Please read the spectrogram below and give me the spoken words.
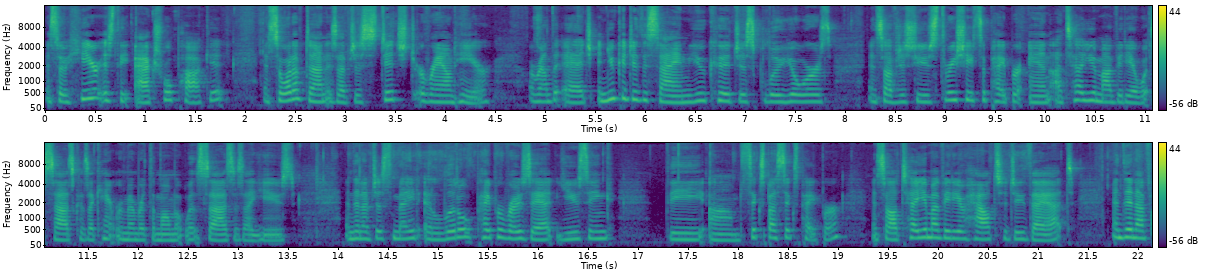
And so here is the actual pocket. And so what I've done is I've just stitched around here, around the edge, and you could do the same. You could just glue yours and so I've just used three sheets of paper and I tell you in my video what size because I can't remember at the moment what sizes I used. And then I've just made a little paper rosette using the um, 6x6 paper. And so I'll tell you my video how to do that. And then I've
